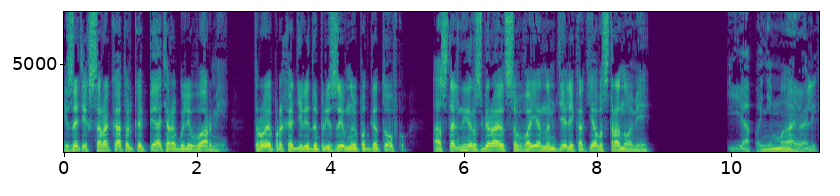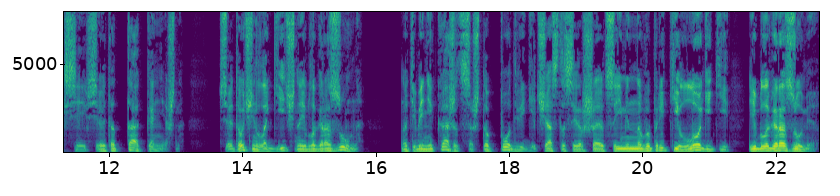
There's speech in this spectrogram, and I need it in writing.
Из этих сорока только пятеро были в армии, трое проходили допризывную подготовку, а остальные разбираются в военном деле, как я в астрономии. Я понимаю, Алексей, все это так, конечно. Все это очень логично и благоразумно. Но тебе не кажется, что подвиги часто совершаются именно вопреки логике и благоразумию?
